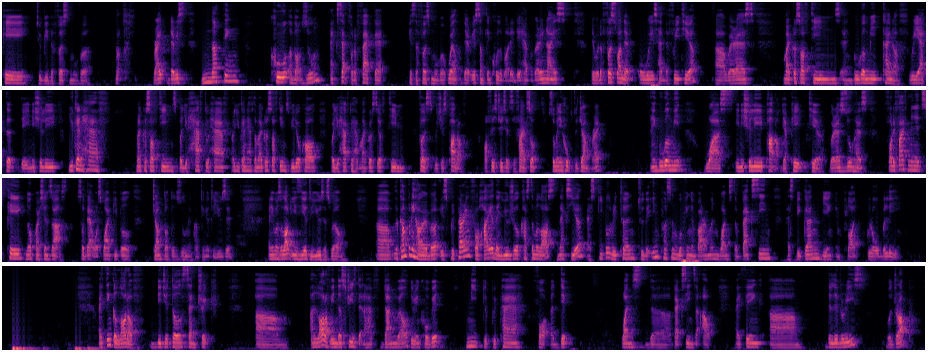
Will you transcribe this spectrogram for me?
pay to be the first mover. Right? There is nothing cool about Zoom except for the fact that it's the first mover. Well, there is something cool about it. They have a very nice, they were the first one that always had the free tier, uh, whereas Microsoft Teams and Google Meet kind of reacted. They initially, you can have Microsoft Teams, but you have to have, you can have the Microsoft Teams video call, but you have to have Microsoft Team first, which is part of Office 365. So, so many hoops to jump, right? And Google Meet was initially part of their paid tier, whereas Zoom has 45 minutes pay, no questions asked. So that was why people jumped onto Zoom and continued to use it. And it was a lot easier to use as well. Uh, the company, however, is preparing for higher than usual customer loss next year as people return to the in person working environment once the vaccine has begun being employed globally. I think a lot of digital centric um, a lot of industries that have done well during COVID need to prepare for a dip once the vaccines are out. I think um, deliveries will drop,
